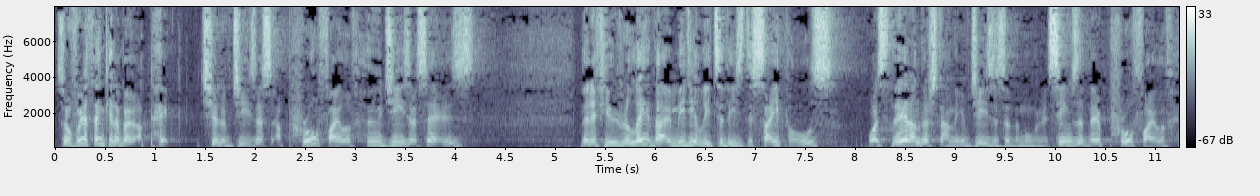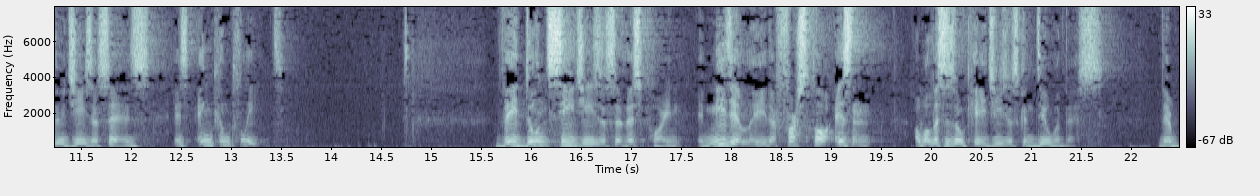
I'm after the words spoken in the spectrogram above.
So if we're thinking about a picture of Jesus, a profile of who Jesus is, then if you relate that immediately to these disciples, what's their understanding of Jesus at the moment? It seems that their profile of who Jesus is is incomplete. They don't see Jesus at this point. Immediately, their first thought isn't, oh, well, this is okay, Jesus can deal with this. They're,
